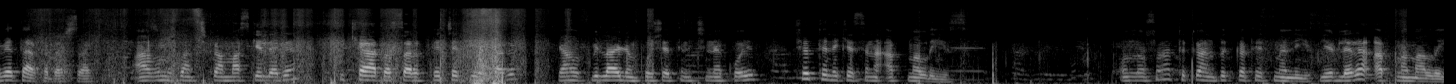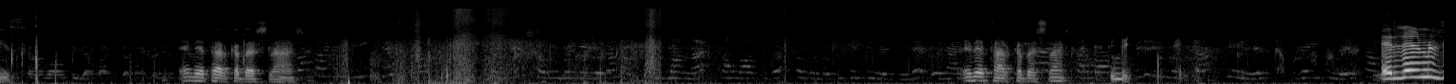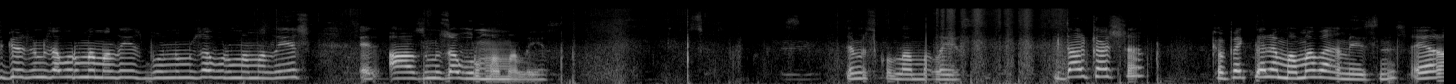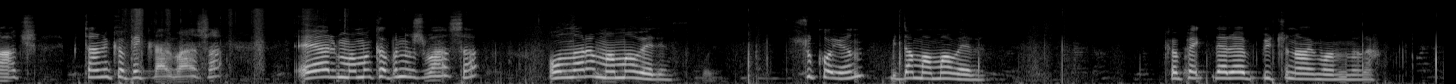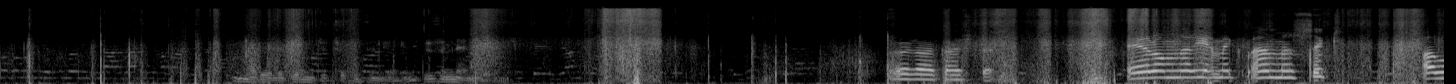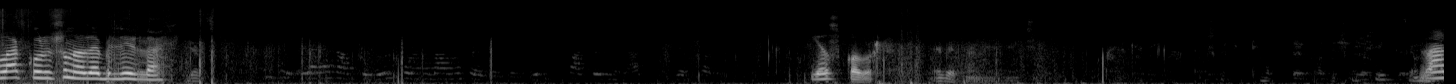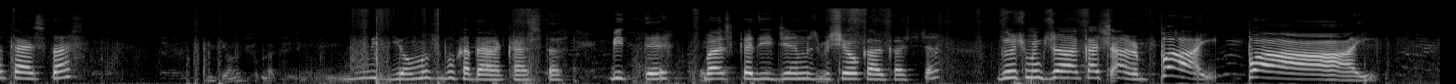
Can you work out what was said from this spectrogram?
Evet arkadaşlar, ağzımızdan çıkan maskeleri bir kağıda sarıp, peçeteye sarıp yahut bir laylon poşetin içine koyup çöp tenekesine atmalıyız. Ondan sonra tıkan dikkat etmeliyiz. Yerlere atmamalıyız. Evet arkadaşlar. Evet arkadaşlar. Ellerimizi gözümüze vurmamalıyız, burnumuza vurmamalıyız, el, ağzımıza vurmamalıyız. Temiz kullanmalıyız. Bir de arkadaşlar köpeklere mama vermelisiniz. Eğer aç bir tane köpekler varsa, eğer mama kabınız varsa onlara mama verin. Su koyun, bir de mama verin. Köpeklere, bütün hayvanlara. Bunları öyle görünce çok üzülüyorum. Üzünleniyorum. Öyle arkadaşlar. Eğer onlara yemek vermezsek Allah korusun ölebilirler. Yazık. Olur. Evet. Ve arkadaşlar Videomuz bu kadar. Bu videomuz bu kadar arkadaşlar. Bitti. Başka diyeceğimiz bir şey yok arkadaşlar. Görüşmek üzere arkadaşlar. Bye. Bye.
